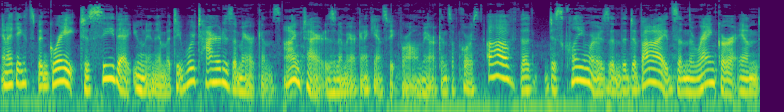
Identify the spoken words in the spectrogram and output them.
And i think it's been great to see that unanimity. We're tired as americans. I'm tired as an american. I can't speak for all americans of course of the disclaimers and the divides and the rancor and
